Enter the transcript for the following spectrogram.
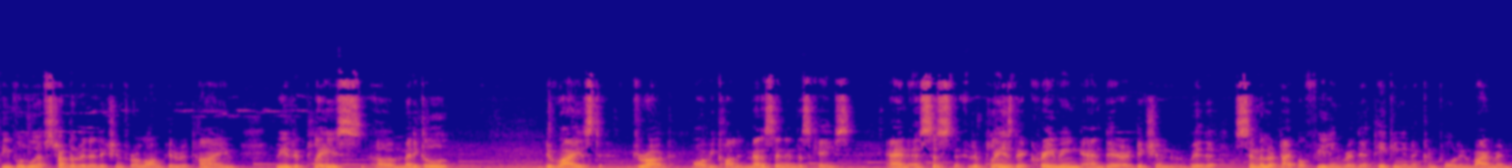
people who have struggled with addiction for a long period of time, we replace a medical devised drug, or we call it medicine in this case, and assist replace their craving and their addiction with a similar type of feeling where they're taking in a controlled environment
